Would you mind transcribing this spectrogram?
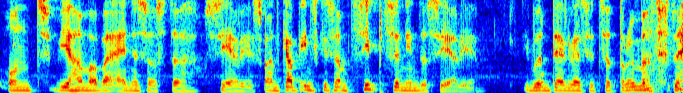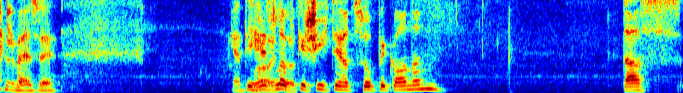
Und wir haben aber eines aus der Serie. Es waren, gab insgesamt 17 in der Serie. Die wurden teilweise zertrümmert, teilweise. Ja, die Hesselhoff-Geschichte hat so begonnen, dass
